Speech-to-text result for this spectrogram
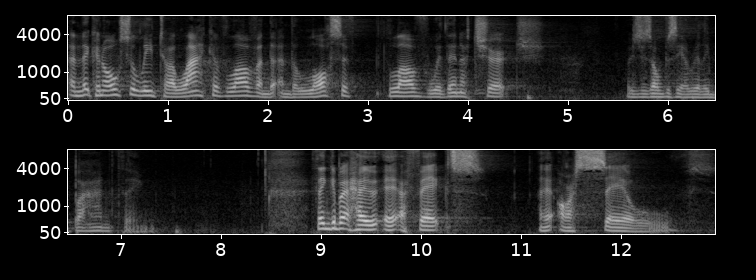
And that can also lead to a lack of love and and the loss of love within a church, which is obviously a really bad thing. Think about how it affects uh, ourselves.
